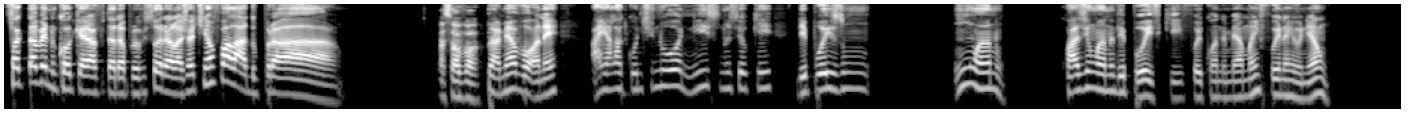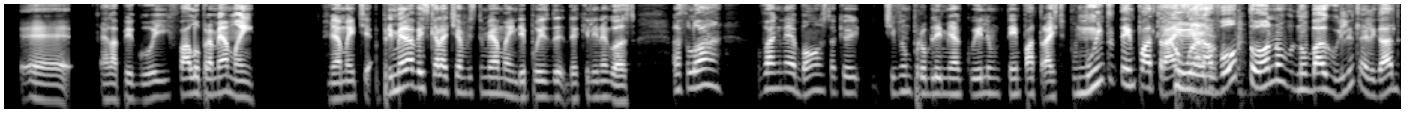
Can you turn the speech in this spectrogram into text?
Só que tá vendo qual que era a fita da professora? Ela já tinha falado pra, A sua avó. pra minha avó, né? Aí ela continuou nisso, não sei o quê. Depois, um, um ano, quase um ano depois, que foi quando minha mãe foi na reunião, é, ela pegou e falou pra minha mãe. Minha mãe tinha. Primeira vez que ela tinha visto minha mãe depois da- daquele negócio. Ela falou: Ah, o Wagner é bom, só que eu tive um probleminha com ele um tempo atrás, tipo, muito tempo atrás. Um e ela voltou no, no bagulho, tá ligado?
